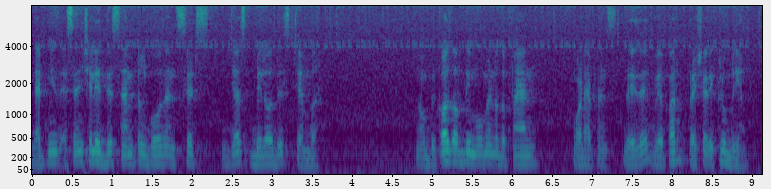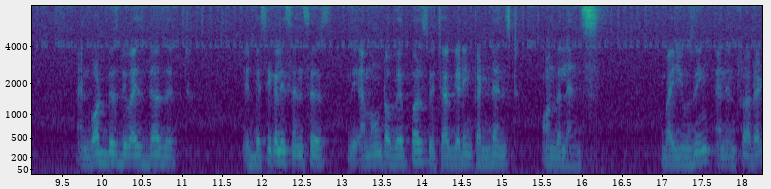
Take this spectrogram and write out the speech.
That means, essentially this sample goes and sits just below this chamber. Now, because of the movement of the fan what happens? There is a vapor pressure equilibrium and what this device does it, it basically senses the amount of vapors which are getting condensed on the lens by using an infrared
